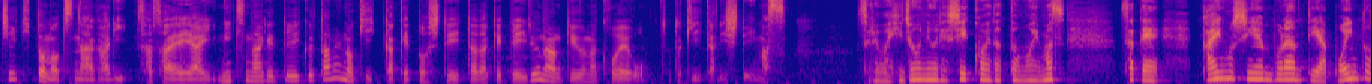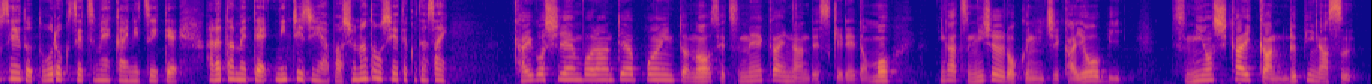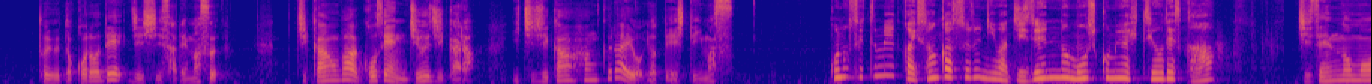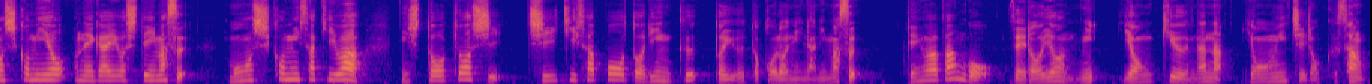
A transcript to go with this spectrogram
地域とのつながり支え合いにつなげていくためのきっかけとしていただけているなんていうような声をちょっと聞いたりしています。それは非常に嬉しい声だと思います。さて、介護支援ボランティアポイント制度登録説明会について、改めて日時や場所など教えてください。介護支援ボランティアポイントの説明会なんですけれども、2月26日火曜日、住吉会館ルピナスというところで実施されます。時間は午前10時から1時間半くらいを予定しています。この説明会参加するには事前の申し込みは必要ですか？事前の申し込みをお願いをしています。申し込み先は西東京市地域サポートリンクというところになります。電話番号042-497-4163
